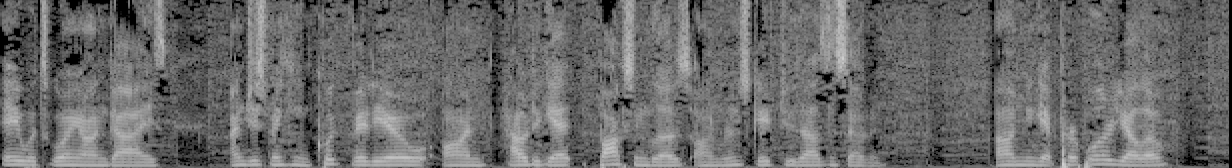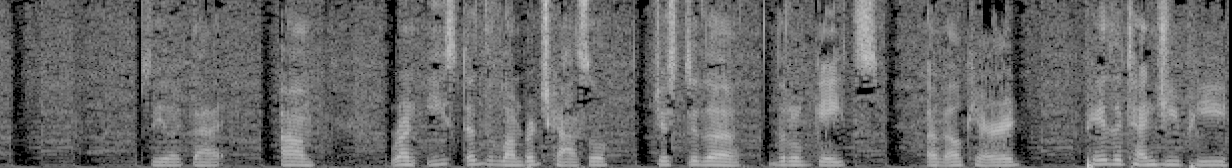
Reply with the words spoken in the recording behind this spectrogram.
Hey, what's going on, guys? I'm just making a quick video on how to get boxing gloves on RuneScape 2007. Um, you get purple or yellow. See, like that. Um, run east of the Lumbridge Castle, just to the little gates of Al Kharid. Pay the 10 GP.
